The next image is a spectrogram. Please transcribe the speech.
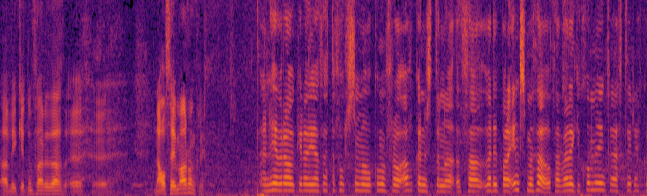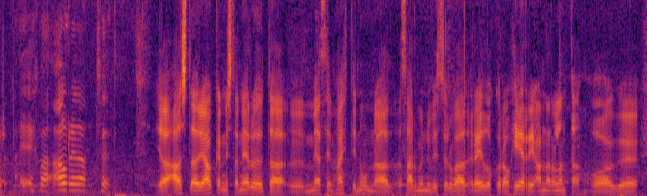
að við getum farið að uh, ná þeim árangri. En hefur ágjörði að þetta fólk sem á að koma frá Afganistana það verði bara eins með það og það verði ekki komið yngar eftir eitthvað árið eða tvö? Já, aðstæður í Afganistan eru auðvitað uh, með þeim hætti núna að þar munum við þurfa að reyða okkur á heri annara landa og uh,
